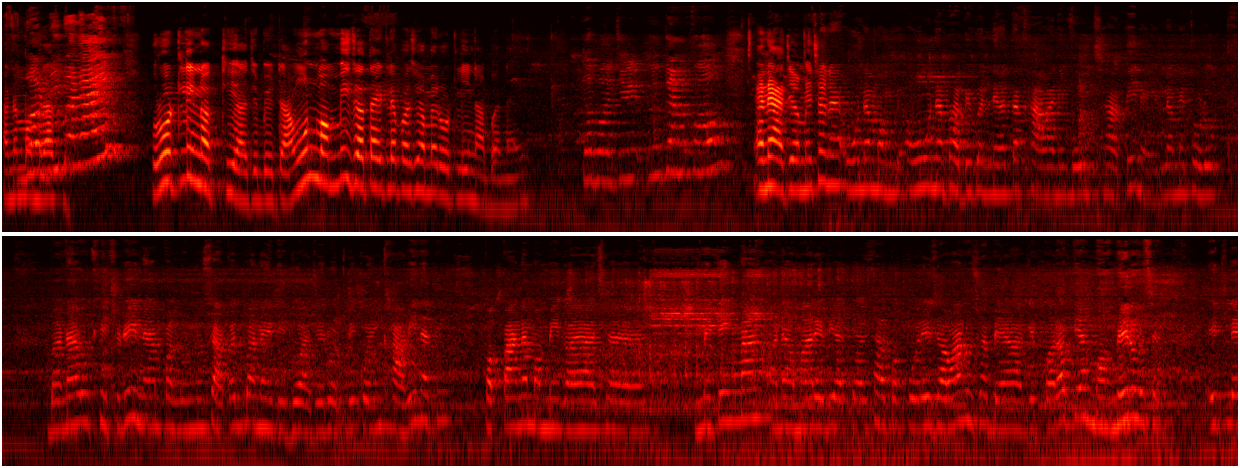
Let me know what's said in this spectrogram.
અને મમરા રોટલી નથી આજે બેટા. હું મમ્મી જતા એટલે પછી અમે રોટલી ના બનાવી. અને આજે અમે છે ને હું ને મમ્મી હું ને ભાભી બંને હતા ખાવાની બહુ ઈચ્છા હતી ને એટલે અમે થોડુંક બનાવ્યું ખીચડી ને પલ્લુનું શાક જ બનાવી દીધું. આજે રોટલી કોઈને ખાવી નથી. પપ્પા ને મમ્મી ગયા છે. મીટિંગમાં અને અમારે બી અત્યારે બપોરે જવાનું છે બે વાગે પરબ બે મમેરું છે. એટલે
